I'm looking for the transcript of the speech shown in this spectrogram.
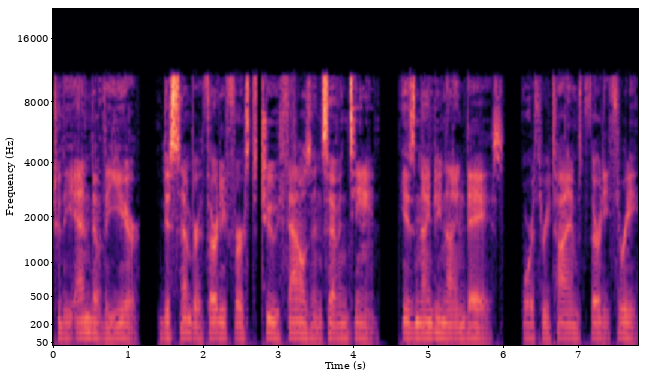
to the end of the year, December 31, 2017, is 99 days, or 3 times 33.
